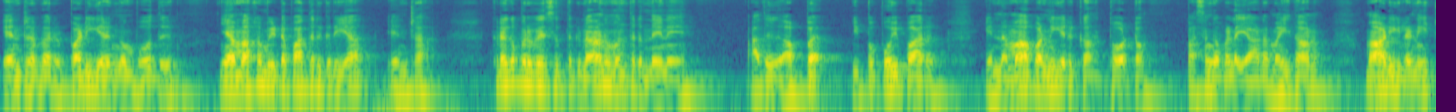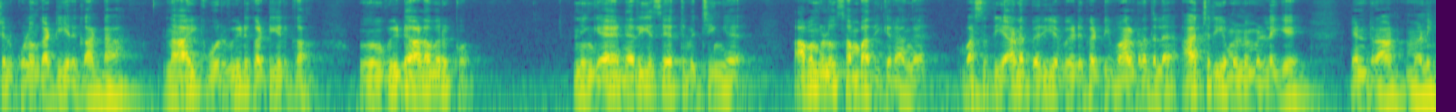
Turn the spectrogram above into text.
என்றவர் படி இறங்கும் போது என் மகன் வீட்டை பார்த்துருக்கிறியா? என்றார். கிரகப்பிரவேசத்துக்கு நானும் வந்திருந்தேனே. அது அப்ப. இப்போ போய் பாரு. என்னமா பண்ணியிருக்கான் தோட்டம். பசங்க விளையாட மைதானம். மாடியில் நீச்சல் குளம் கட்டியிருக்கான்டா நாய்க்கு ஒரு வீடு கட்டியிருக்கான் உன் வீடு அளவு இருக்கும். நீங்கள் நிறைய சேர்த்து வச்சீங்க. அவங்களும் சம்பாதிக்கிறாங்க. வசதியான பெரிய வீடு கட்டி வாழ்றதுல ஆச்சரியம் ஒன்றும் இல்லையே என்றான் மணி.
